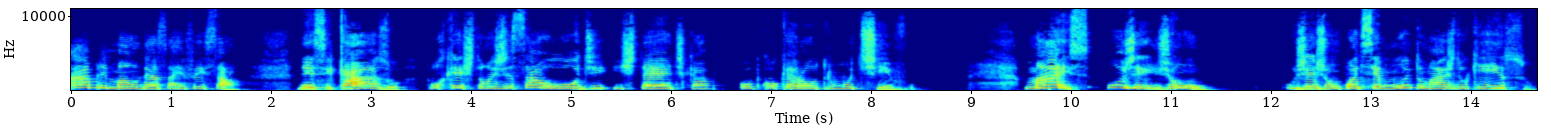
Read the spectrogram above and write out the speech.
abre mão dessa refeição. Nesse caso, por questões de saúde, estética ou por qualquer outro motivo. Mas o jejum, o jejum pode ser muito mais do que isso.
